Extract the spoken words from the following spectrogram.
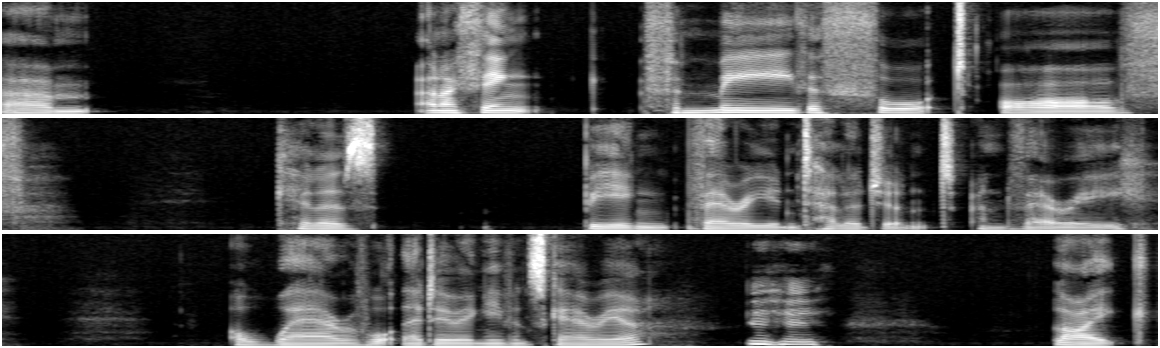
um, and I think for me the thought of killers being very intelligent and very aware of what they're doing even scarier mm-hmm. Like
